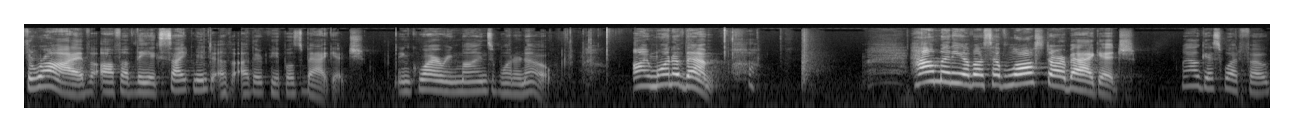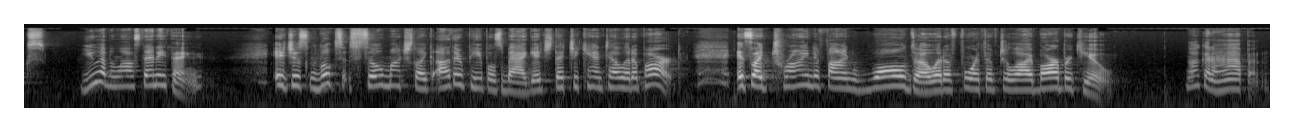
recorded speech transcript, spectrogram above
thrive off of the excitement of other people's baggage. Inquiring minds want to know. I'm one of them. How many of us have lost our baggage? Well, guess what, folks? You haven't lost anything. It just looks so much like other people's baggage that you can't tell it apart. It's like trying to find Waldo at a 4th of July barbecue. Not going to happen.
